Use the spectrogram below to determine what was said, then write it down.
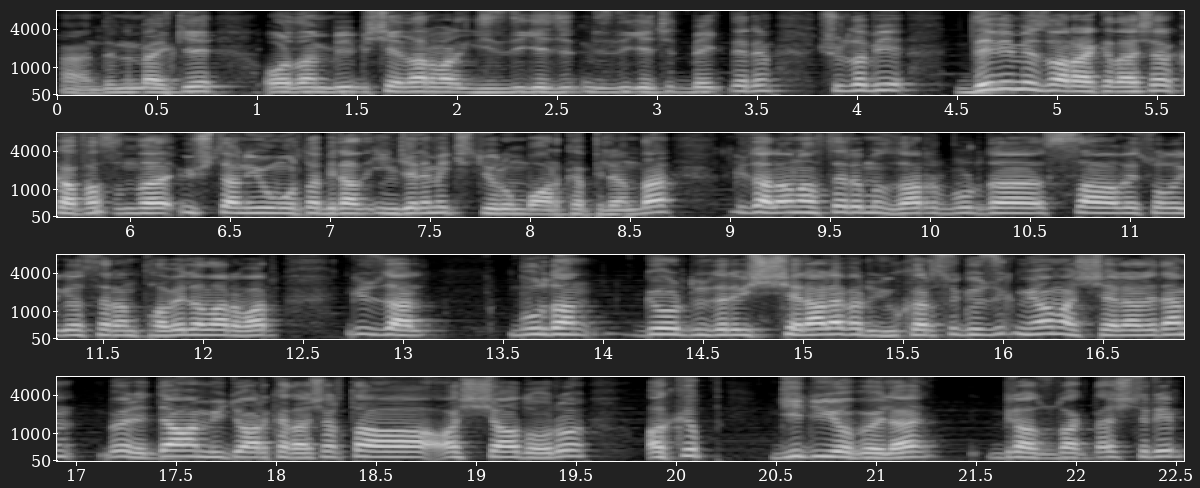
Ha dedim belki oradan bir, bir şeyler var. Gizli geçit gizli geçit beklerim. Şurada bir devimiz var arkadaşlar. Kafasında 3 tane yumurta biraz incelemek istiyorum bu arka planda. Güzel anahtarımız var. Burada sağ ve sola gösteren tabelalar var. Güzel. Buradan gördüğünüz üzere bir şelale var. Yukarısı gözükmüyor ama şelaleden böyle devam ediyor arkadaşlar. Ta aşağı doğru akıp gidiyor böyle. Biraz uzaklaştırayım.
